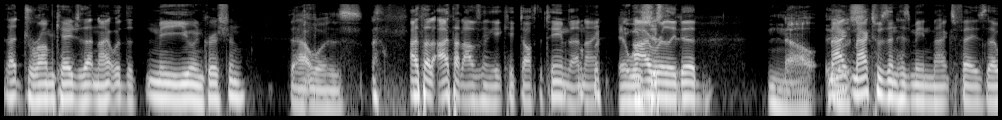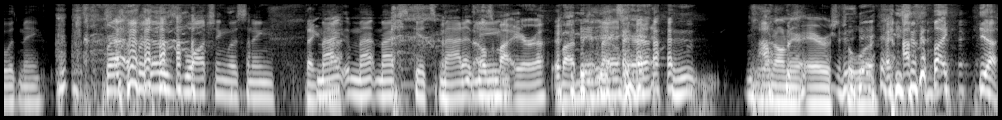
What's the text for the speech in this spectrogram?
That drum cage that night with the me, you, and Christian. That was I thought I thought I was gonna get kicked off the team that night. It was I just- really did. No, Max, was- Max was in his mean Max phase though with me. for, for those watching, listening, Thank Max, Max. Ma- Max gets mad at that me. was my era, my mid Max era. Went on their Eras tour. I feel like, yeah,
